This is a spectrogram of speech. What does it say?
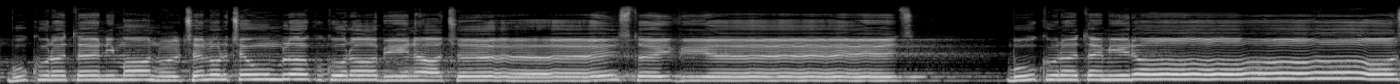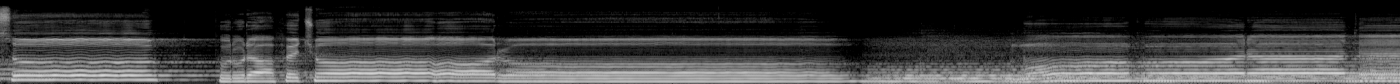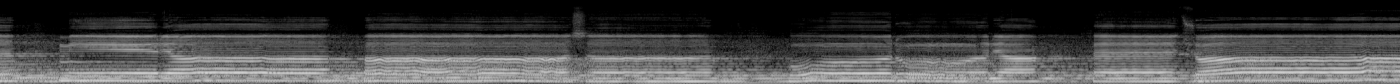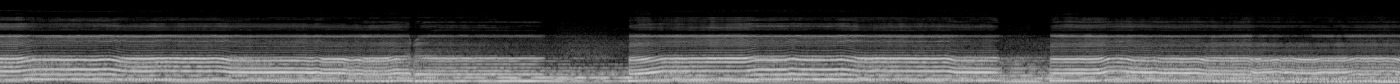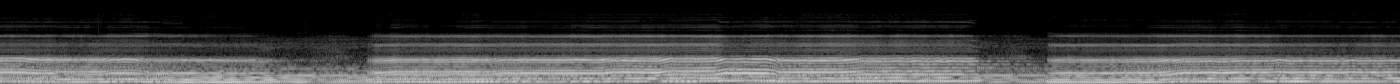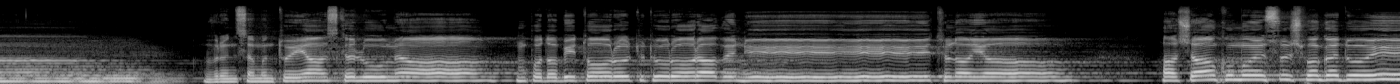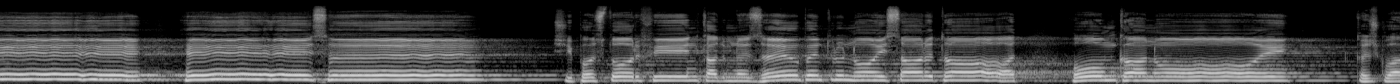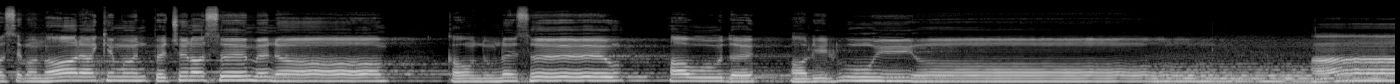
Bucură-te, limanul celor ce umblă cu corabine acestei vieți. Bucură-te, mireasă, pururea fecioară. Să mântuiască lumea, împodobitorul tuturor a venit la ea, așa cum însuși făgăduise și păstor fiind ca Dumnezeu pentru noi s-a arătat, om ca noi, căci cu asemănarea chemând pe cel asemenea, ca un Dumnezeu, aude, Aleluia. Amin.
